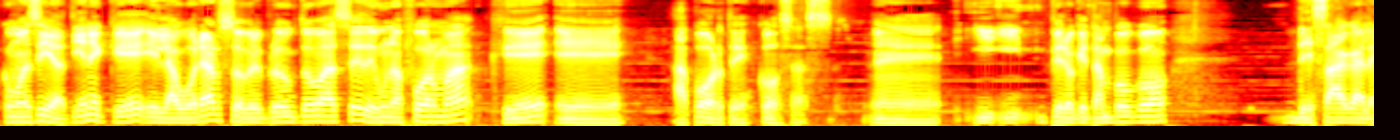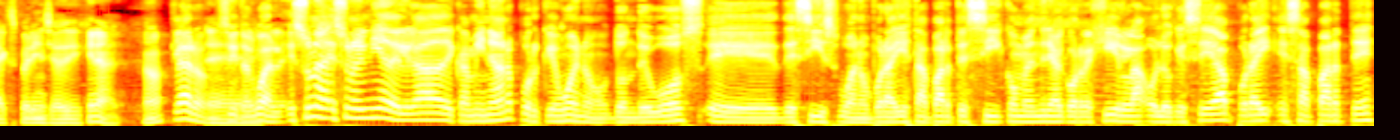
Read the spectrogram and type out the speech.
como decía, tiene que elaborar sobre el producto base de una forma que aporte cosas. y, pero que tampoco deshaga la experiencia original, ¿no? Claro, sí, eh, tal cual. Es una, es una línea delgada de caminar porque, bueno, donde vos eh, decís, bueno, por ahí esta parte sí convendría corregirla o lo que sea, por ahí esa parte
